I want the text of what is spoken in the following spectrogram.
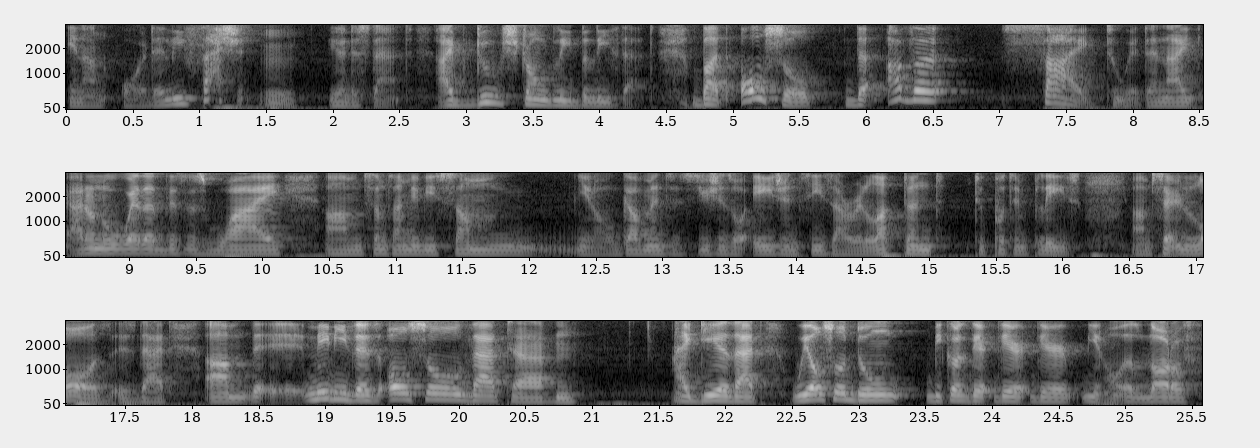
in an orderly fashion. Mm. You understand? I do strongly believe that. But also the other side to it and i i don't know whether this is why um, sometimes maybe some you know government institutions or agencies are reluctant to put in place um, certain laws is that um, maybe there's also that um, idea that we also don't because they're they're they're you know a lot of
